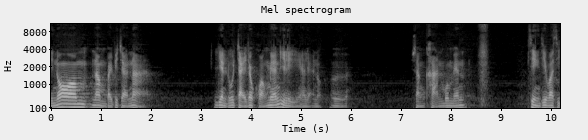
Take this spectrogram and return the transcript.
ที่น้อมนำไปพิจารณาเรียนรู้ใจเจ้าของแม้นอิหลีนั่นแหละเนาะเออ สังขารโมเมนสิ่งที่ว่าสิ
